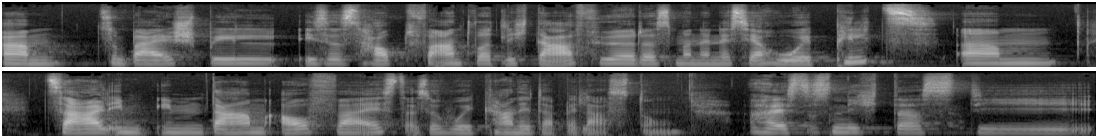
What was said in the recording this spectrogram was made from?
Ähm, zum Beispiel ist es hauptverantwortlich dafür, dass man eine sehr hohe Pilzzahl ähm, im, im, Darm aufweist, also hohe Candida-Belastung. Heißt das nicht, dass die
